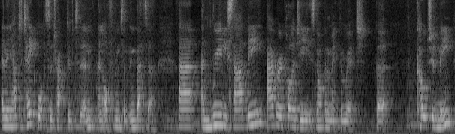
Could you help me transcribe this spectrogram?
And then you have to take what's attractive to them and offer them something better. Uh, and really sadly, agroecology is not going to make them rich, but cultured meat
